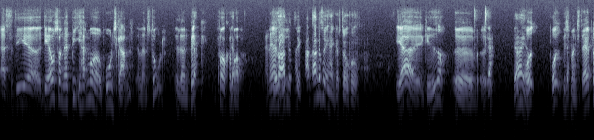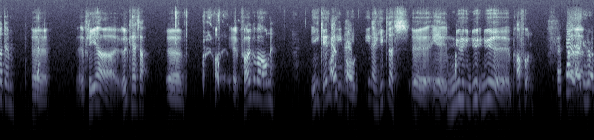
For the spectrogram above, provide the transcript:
altså det er, det er jo sådan, at Bi, han må bruge en skammel, eller en stol, eller en bænk, for at komme Ja. op. Han er Eller andre ting, an- andre ting, han kan stå på. ja, øh, geder, øh, øh, Ja. Ja, ja. brød, brød, hvis man stabler dem, øh, øh, flere ølkasser, øh, og, øh, folkevogne. Igen en af, en af Hitlers øh, øh, nye, nye, nye øh, påfund. Det har jeg ikke hørt.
